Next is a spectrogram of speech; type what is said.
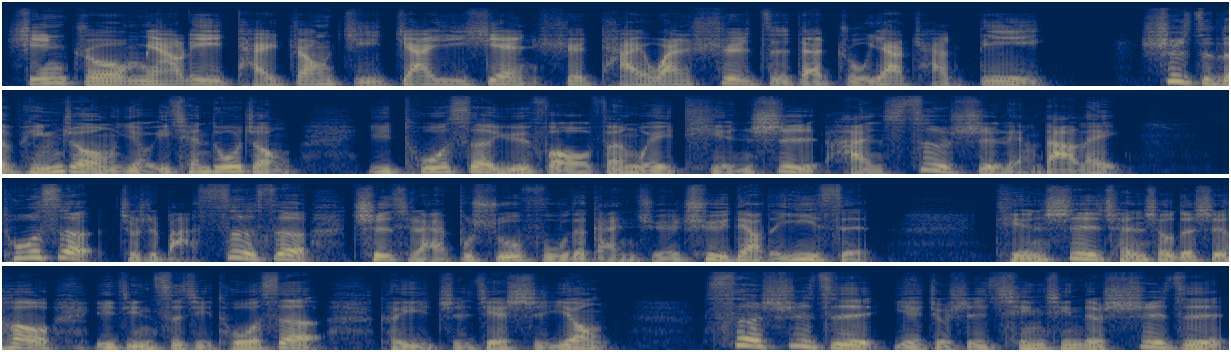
新竹、苗栗、台中及嘉义县是台湾柿子的主要产地。柿子的品种有一千多种，以脱色与否分为甜柿和涩柿两大类。脱色就是把涩涩吃起来不舒服的感觉去掉的意思。甜柿成熟的时候已经自己脱色，可以直接食用。涩柿子也就是青青的柿子，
